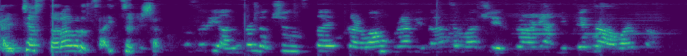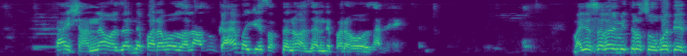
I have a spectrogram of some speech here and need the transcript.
खालच्या स्तरावर जायचं सर यांचं लक्ष नुसतं एक कळवा उपरा विधानसभा क्षेत्र आणि का? काय शहाण्णव हजारने पराभव झाला अजून काय पाहिजे? सत्त्याण्णव हजारने पराभव झालाय माझे सगळे मित्र सोबत आहेत.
